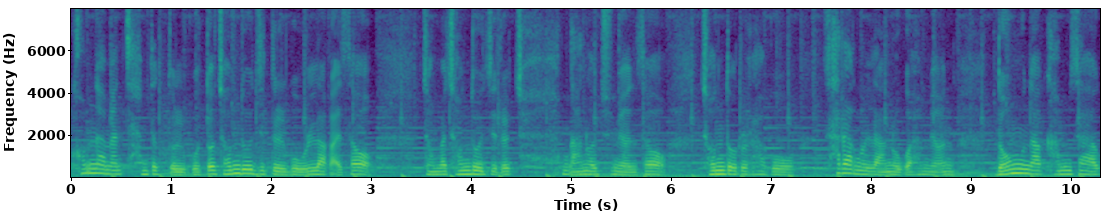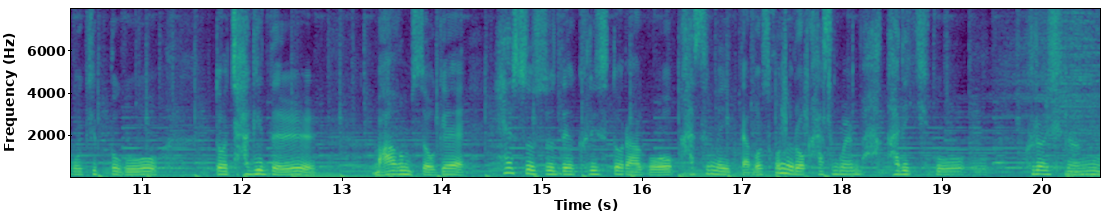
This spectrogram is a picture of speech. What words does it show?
컵라면 잔뜩 들고 또 전도지 들고 올라가서 정말 전도지를 쭉 나눠주면서 전도를 하고 사랑을 나누고 하면 너무나 감사하고 기쁘고 또 자기들 마음속에 헤수스 대 그리스도라고 가슴에 있다고 손으로 가슴을 막 가리키고 그러시는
